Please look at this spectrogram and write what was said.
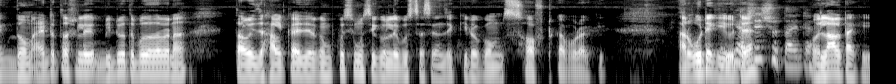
একদম। এটা তো আসলে ভিডিওতে বোঝা যাবে না। তাও ওই যে হালকা যেরকম কুচিমুচি করলে বুঝতেছেন যে কীরকম সফট কাপড় আর কি। আর ওইটা কি ওইটা? এটা। ওই লালটা কি?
